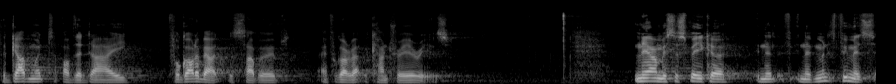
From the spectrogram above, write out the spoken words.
The government of the day forgot about the suburbs and forgot about the country areas. Now, Mr Speaker, in the, in the minutes, few minutes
